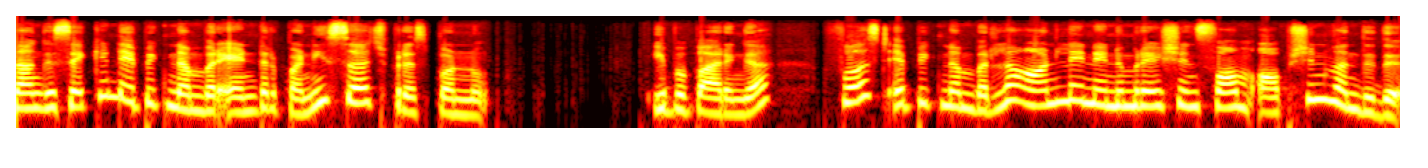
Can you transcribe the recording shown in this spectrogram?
நாங்க செகண்ட் எபிக் நம்பர் என்டர் பண்ணி சர்ச் பிரஸ் பண்ணோம். இப்ப பாருங்க ஃபர்ஸ்ட் எபிக் நம்பர்ல ஆன்லைன் எனுமரேஷன் ஃபார்ம் ஆப்ஷன் வந்தது.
